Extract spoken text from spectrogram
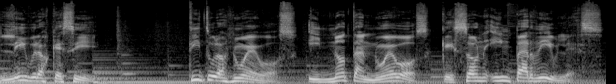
Libros que sí. Títulos nuevos y no tan nuevos que son imperdibles.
